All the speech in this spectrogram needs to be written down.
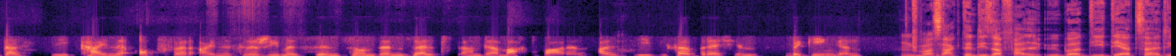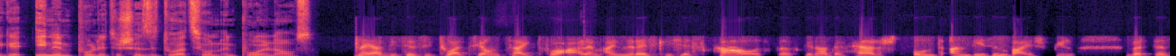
dass sie keine Opfer eines Regimes sind, sondern selbst an der Macht waren, als sie die Verbrechen begingen. Was sagt denn dieser Fall über die derzeitige innenpolitische Situation in Polen aus? Naja, diese Situation zeigt vor allem ein rechtliches Chaos, das gerade herrscht. Und an diesem Beispiel wird es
